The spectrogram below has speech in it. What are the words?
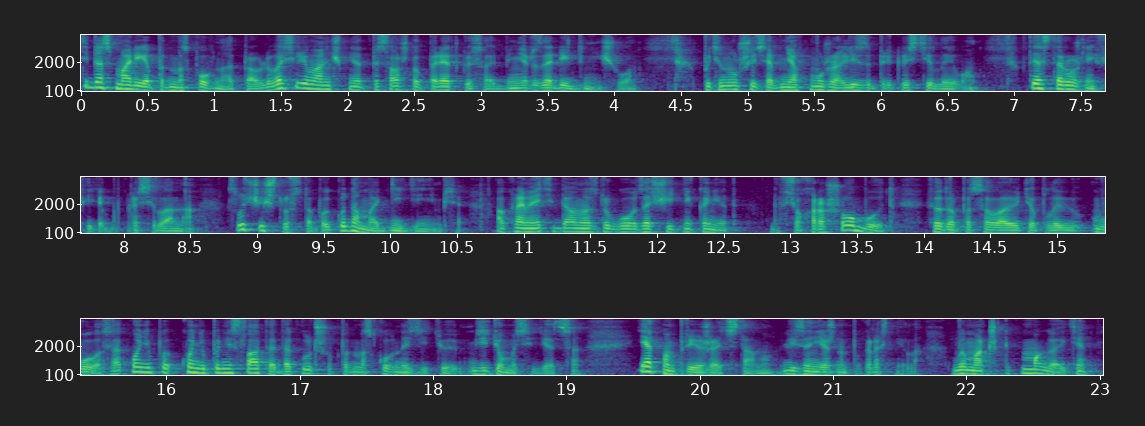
Тебя с Марией подмосковную отправлю. Василий Иванович мне отписал, что в порядке усадьбе, не разорили ничего. Потянувшись, обняв мужа, Лиза перекрестила его. Ты осторожней, Федя, попросила она. Случай что с тобой, куда мы одни денемся? А кроме тебя у нас другого защитника нет. Да все хорошо будет. Федор ее теплые волосы. А кони, кони понесла ты, так лучше в подмосковной с детем, детем осидеться. Я к вам приезжать стану. Лиза нежно покраснела. Вы, матушке, помогайте. —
